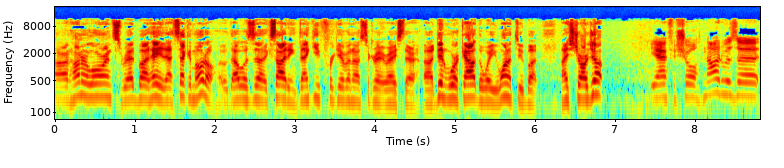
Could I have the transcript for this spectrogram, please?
All right, Hunter Lawrence, Red Bud. Hey, that second moto, that was uh, exciting. Thank you for giving us a great race there. Uh, didn't work out the way you wanted to, but nice charge up. Yeah, for sure. No, it was a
